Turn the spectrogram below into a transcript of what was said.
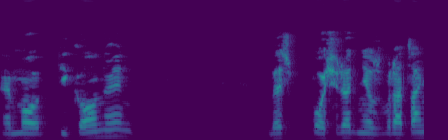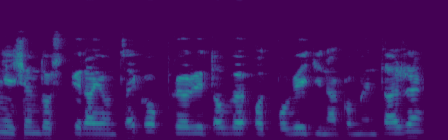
Emotikony. Bezpośrednio zwracanie się do wspierającego. Priorytetowe odpowiedzi na komentarze.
